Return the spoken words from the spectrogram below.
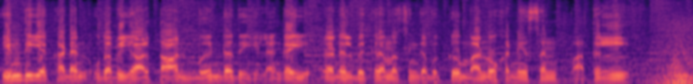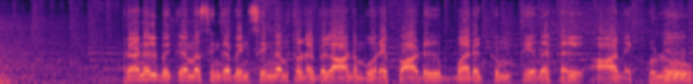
இந்திய கடன் உதவியால் தான் மீண்டது இலங்கை. ரணில் விக்ரமசிங்கவுக்கு மனோ கணேசன் பதில் ரணில் விக்ரமசிங்கவின் சின்னம் தொடர்பிலான முறைப்பாடு மறுக்கும் தேர்தல்கள் ஆணைக்குழு.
